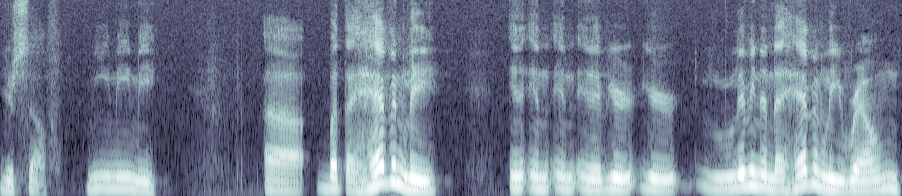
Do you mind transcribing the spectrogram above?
yourself. Me, me, me. Uh, but the heavenly, in, in, in, if you're, you're living in the heavenly realm,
